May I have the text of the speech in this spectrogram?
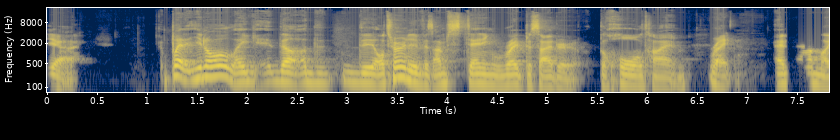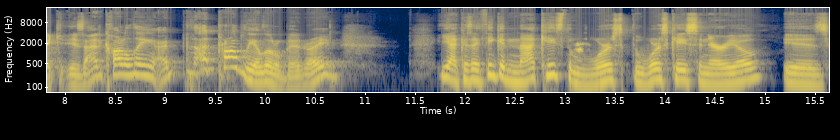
yeah. But you know, like the, the the alternative is I'm standing right beside her the whole time. Right. And I'm like, is that coddling? I that probably a little bit, right? Yeah, because I think in that case, the worst the worst case scenario is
